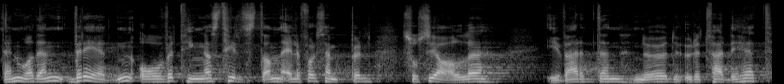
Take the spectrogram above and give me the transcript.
Det er noe av den vreden over tingas tilstand, eller f.eks. sosiale i verden, nød, urettferdighet.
